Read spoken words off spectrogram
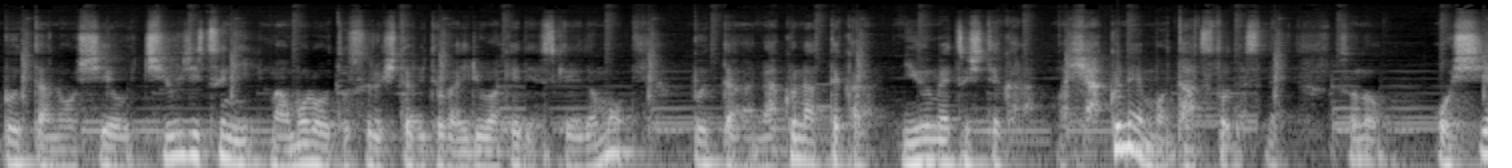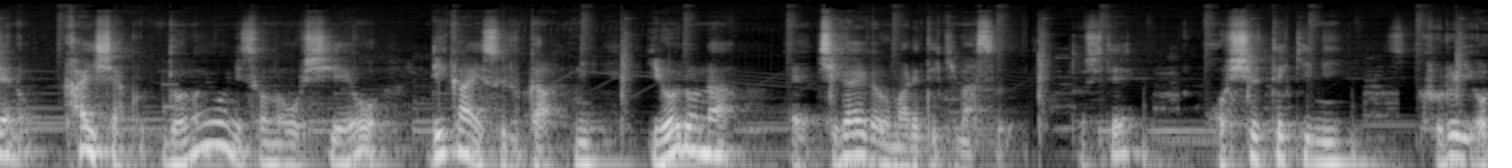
ブッダの教えを忠実に守ろうとする人々がいるわけですけれども、ブッダが亡くなってから入滅してから100年も経つとですね、その教えの解釈、どのようにその教えを理解するかにいろいろな違いが生まれてきます。そして保守的に古い教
